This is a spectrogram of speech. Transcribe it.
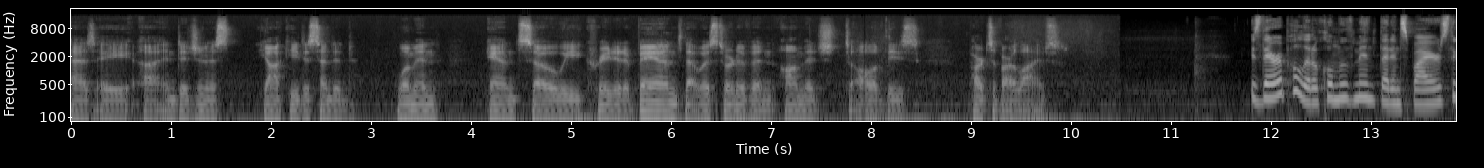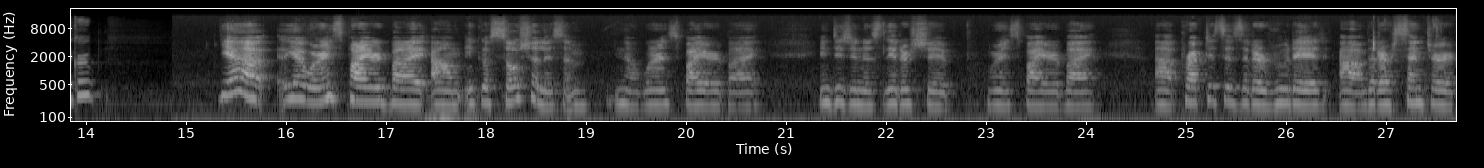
as a uh, indigenous Yaqui descended woman and so we created a band that was sort of an homage to all of these parts of our lives. Is there a political movement that inspires the group? Yeah, yeah, we're inspired by um, eco-socialism. You know, we're inspired by indigenous leadership. We're inspired by uh, practices that are rooted, um, that are centered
